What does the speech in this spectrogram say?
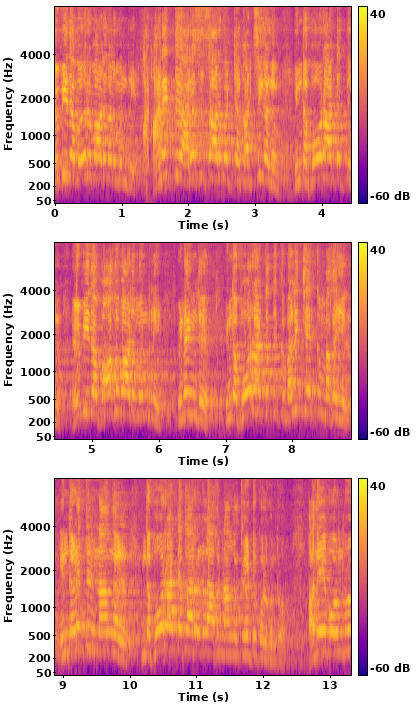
எவ்வித வேறுபாடுகளும் இன்றி அனைத்து அரசு சார்பற்ற கட்சிகளும் இந்த போராட்டத்தில் எவ்வித பாகுபாடுமின்றி இணைந்து இந்த போராட்டத்துக்கு வலி சேர்க்கும் வகையில் இந்த இடத்தில் நாங்கள் இந்த போராட்டக்காரர்களாக நாங்கள் கேட்டுக்கொள்கின்றோம். அதே போன்று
